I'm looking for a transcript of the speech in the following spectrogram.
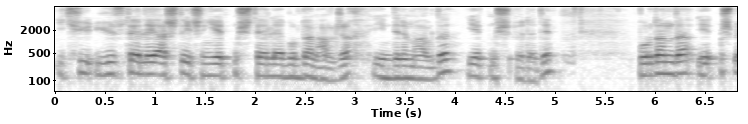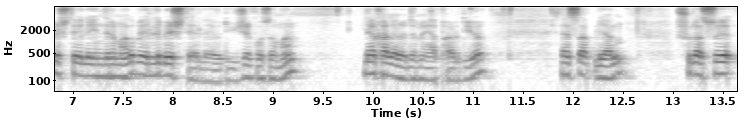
200 TL'yi açtığı için 70 TL buradan alacak. İndirim aldı. 70 ödedi. Buradan da 75 TL indirim alıp 55 TL ödeyecek o zaman. Ne kadar ödeme yapar diyor. Hesaplayalım. Şurası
